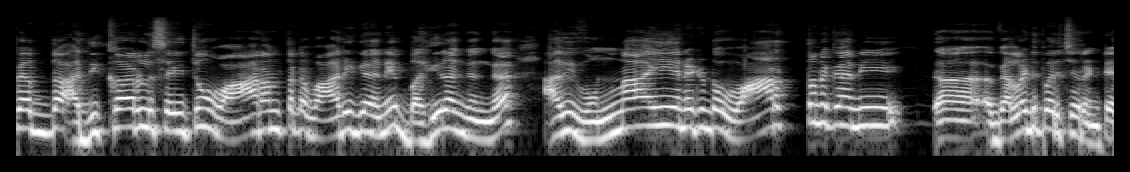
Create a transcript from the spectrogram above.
పెద్ద అధికారులు సైతం వారంతట వారిగానే బహిరంగంగా అవి ఉన్నాయి అనేటువంటి వార్తను కానీ వెల్లడిపరిచారంటే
